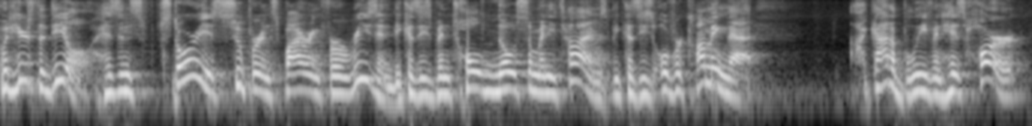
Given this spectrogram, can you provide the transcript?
But here's the deal his ins- story is super inspiring for a reason because he's been told no so many times, because he's overcoming that. I gotta believe in his heart,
